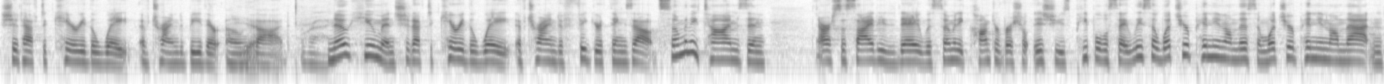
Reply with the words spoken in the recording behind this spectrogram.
should have to carry the weight of trying to be their own Yeah. God. Right. No human should have to carry the weight of trying to figure things out. So many times in our society today, with so many controversial issues, people will say, Lysa, what's your opinion on this and what's your opinion on that? And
